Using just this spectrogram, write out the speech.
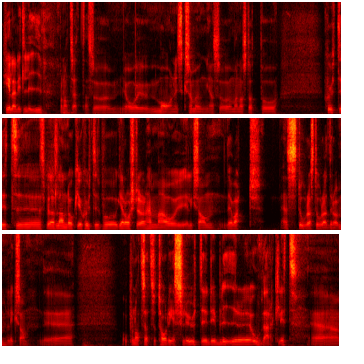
hela ditt liv på något mm. sätt. Alltså, jag var ju manisk som ung. Alltså, man har stått på skjutit, eh, spelat landhockey och skjutit på garagedörren hemma och liksom det har varit en stora, stora dröm liksom. Det, och på något sätt så tar det slut. Det, det blir overkligt. Eh,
